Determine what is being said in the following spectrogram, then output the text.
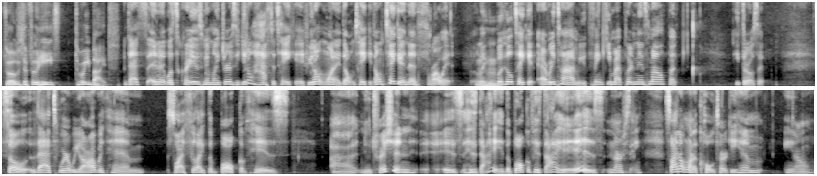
throws the food. He eats three bites. That's and it, what's crazy to me. I'm like Jersey, you don't have to take it. If you don't want it, don't take it. Don't take it and then throw it. Like, Mm-hmm. but he'll take it every time. You think he might put it in his mouth, but he throws it. So that's where we are with him. So I feel like the bulk of his uh, nutrition is his diet. The bulk of his diet is nursing. So I don't want to cold turkey him. You know,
